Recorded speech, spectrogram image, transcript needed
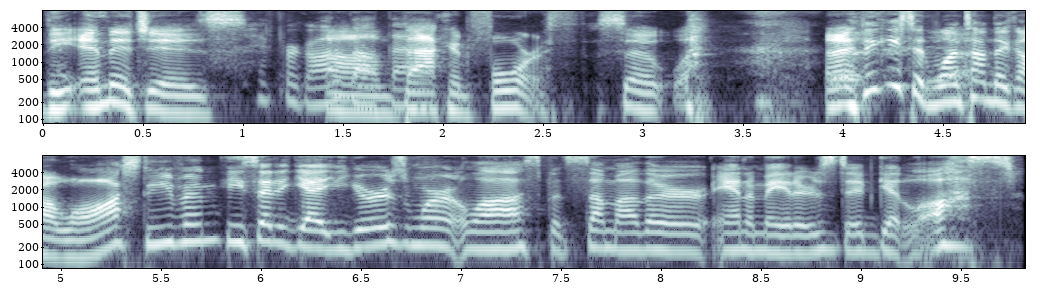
the images I forgot about um, that. back and forth. So, and I think he said one time they got lost even. he said, yeah, yours weren't lost, but some other animators did get lost.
